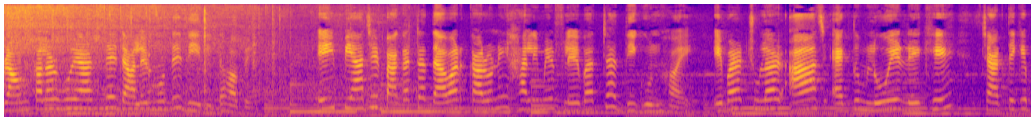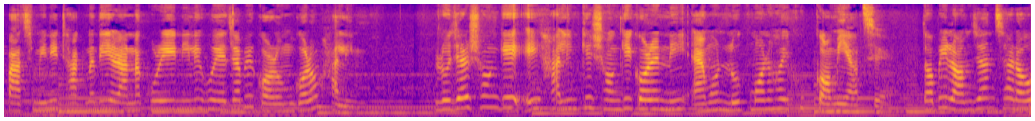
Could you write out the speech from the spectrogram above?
ব্রাউন কালার হয়ে আসলে ডালের মধ্যে দিয়ে দিতে হবে। এই পেঁয়াজের বাগারটা দেওয়ার কারণে হালিমের ফ্লেভারটা দ্বিগুণ হয়। এবার চুলার আঁচ একদম লোয়ে রেখে চার থেকে পাঁচ মিনিট ঢাকনা দিয়ে রান্না করে নিলে হয়ে যাবে গরম গরম হালিম। রোজার সঙ্গে এই হালিমকে সঙ্গী করেননি এমন লোক মনে হয় খুব কমই আছে। তবে রমজান ছাড়াও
